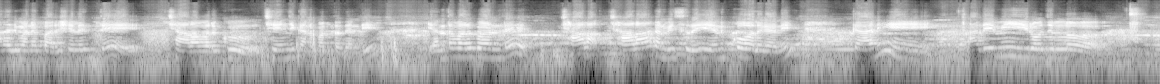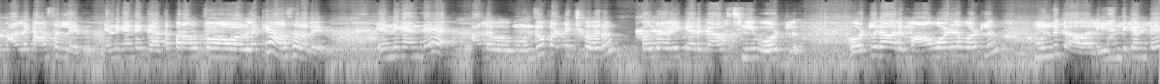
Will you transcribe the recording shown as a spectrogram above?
అనేది మనం పరిశీలిస్తే చాలా వరకు చేంజ్ కనపడుతుందండి. ఎంతవరకు అంటే చాలా చాలా కనిపిస్తుంది. ఎన్నుకోవాలి కానీ కానీ అదేమి ఈ రోజుల్లో వాళ్ళకి అవసరం లేదు. ఎందుకంటే గత ప్రభుత్వం వాళ్ళకి అవసరం లేదు. ఎందుకంటే వాళ్ళు ముందు పట్టించుకోరు. వాళ్ళు రవి గారు కావాల్సిన ఓట్లు. ఓట్లు కావాలి. మా వాళ్ళ ఓట్లు ముందు కావాలి. ఎందుకంటే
